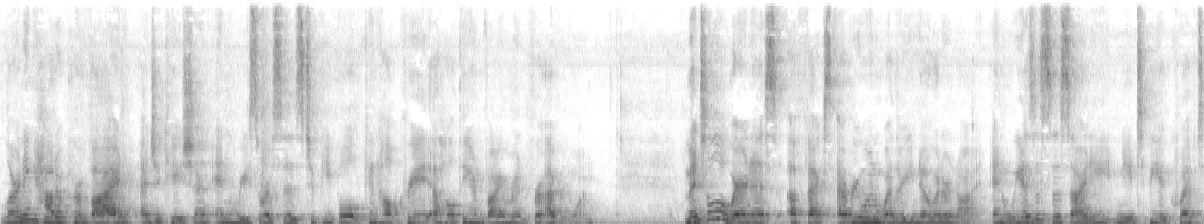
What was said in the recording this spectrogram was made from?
Learning how to provide education and resources to people can help create a healthy environment for everyone. Mental awareness affects everyone whether you know it or not, and we as a society need to be equipped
